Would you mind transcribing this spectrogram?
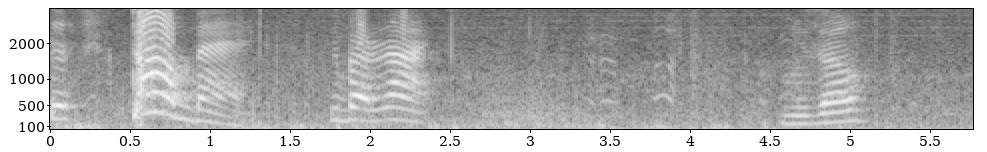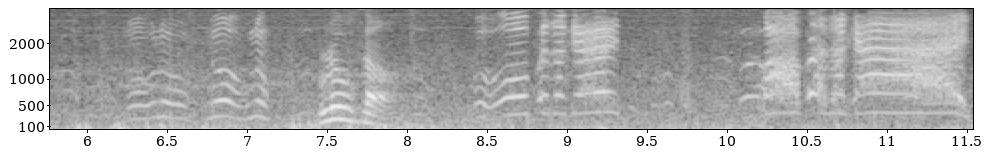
This scumbag! You better not. Ruzo? No, no, no, no. Russo. Open the gate! Open the gate!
